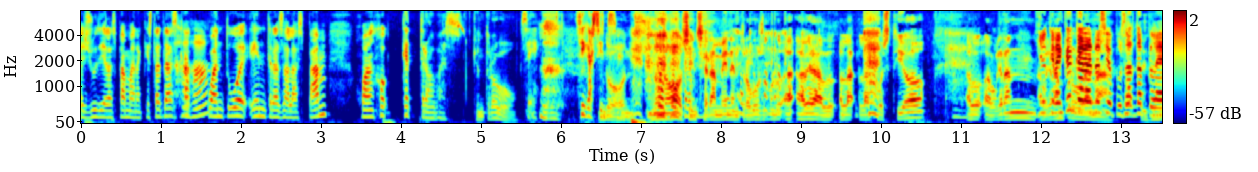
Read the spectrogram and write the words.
ajudi a l'ESPAM en aquesta tasca. Ahà. Quan tu entres a l'ESPAM, Juanjo, què et trobes? Què en trobo? Sí, sigues sincer. Doncs, no, no, sincerament, en trobo... A, a veure, el, la, la qüestió, el, el gran Jo el crec gran que encara no problema- s'hi ha posat de ple,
